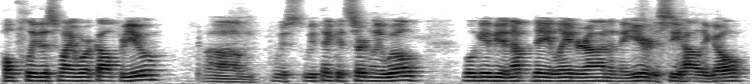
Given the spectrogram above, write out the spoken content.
Hopefully this might work out for you. Um, we, we think it certainly will. We'll give you an update later on in the year to see how they go,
